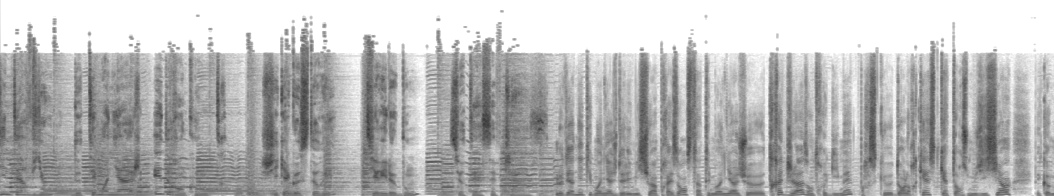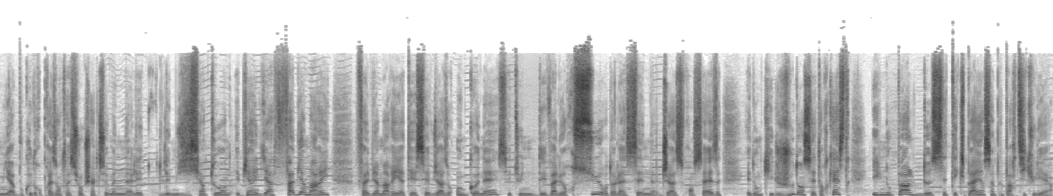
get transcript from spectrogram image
Une heure d'interview, de témoignages et de rencontres. Chicago Story, Thierry Lebon sur TSF Jazz. Le dernier témoignage de l'émission à présent, c'est un témoignage euh, très jazz, entre guillemets, parce que dans l'orchestre, 14 musiciens, mais comme il y a beaucoup de représentations chaque semaine, les, les musiciens tournent, eh bien il y a Fabien Marie. Fabien Marie à TSF Jazz, on le connaît, c'est une des valeurs sûres de la scène jazz française, et donc il joue dans cet orchestre, il nous parle de cette expérience un peu particulière.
